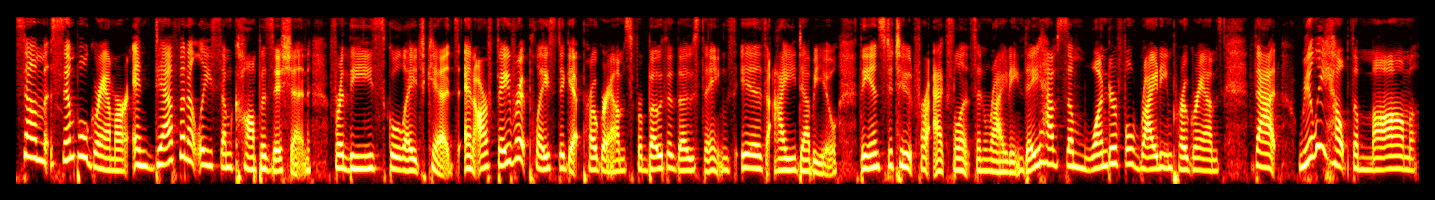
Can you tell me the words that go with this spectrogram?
some simple grammar and definitely some composition for these school age kids. And our favorite place to get programs for both of those things is IEW, the Institute for Excellence in Writing. They have some wonderful writing programs that really help the mom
